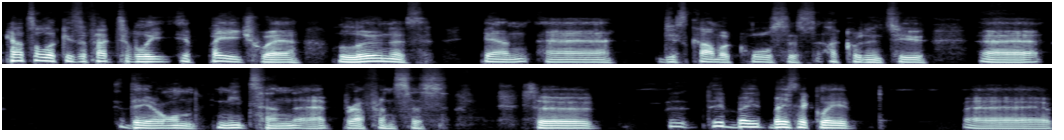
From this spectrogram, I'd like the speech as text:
catalog is effectively a page where learners can uh, discover courses according to uh, their own needs and uh, preferences. So basically, uh,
